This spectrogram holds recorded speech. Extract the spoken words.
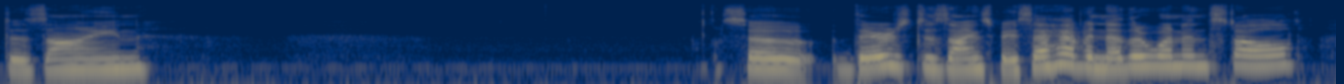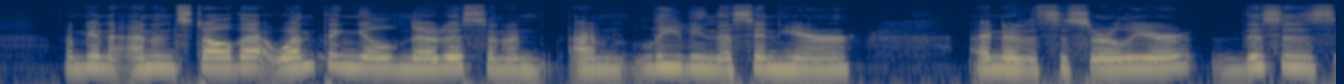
design. So there's Design Space. I have another one installed. I'm going to uninstall that. One thing you'll notice, and I'm, I'm leaving this in here, I noticed this earlier, this is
